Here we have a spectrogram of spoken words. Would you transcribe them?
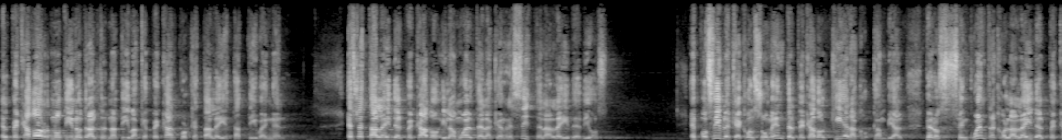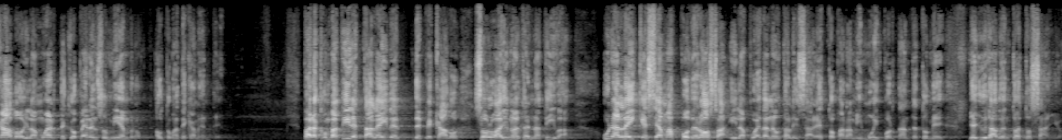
El pecador no tiene otra alternativa que pecar porque esta ley está activa en él. Es esta ley del pecado y la muerte la que resiste la ley de Dios. Es posible que con su mente el pecador quiera cambiar, pero se encuentra con la ley del pecado y la muerte que opera en sus miembros automáticamente. Para combatir esta ley de, pecado solo hay una alternativa. Una ley que sea más poderosa y la pueda neutralizar. Esto para mí es muy importante. Esto me, ha ayudado en todos estos años.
